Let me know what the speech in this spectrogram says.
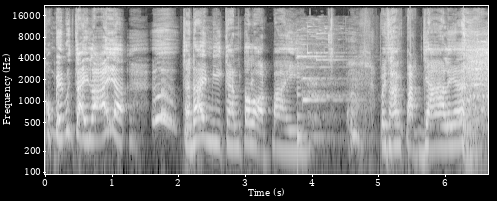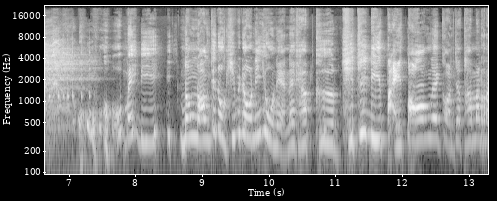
คอมเมนต์มึงใจร้ายอะ จะได้มีกันตลอดไป ไปทางปัดยาเลยอะ โอ้โหไม่ดี น้องๆที่ดูคลิปวิดีโอนี้อยู่เนี่ยนะครับคือคิดที่ดีไต่ตองเลยก่อนจะทำอะไร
